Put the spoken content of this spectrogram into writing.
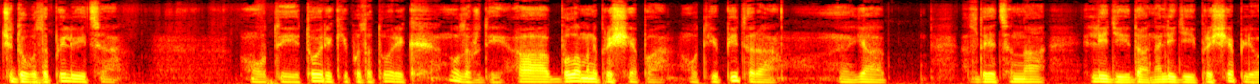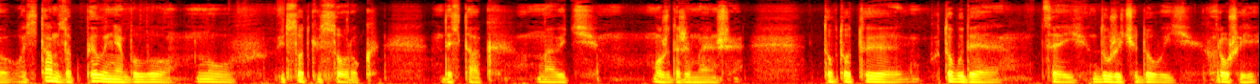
Чудово запилюється. От і торік, і позаторік, ну завжди. А була в мене прищепа. От Юпітера. Я, здається, на Лідії, да, на Лідії прищеплював. Ось там запилення було ну, відсотків 40, десь так, навіть може навіть менше. Тобто, от, е, хто буде цей дуже чудовий, хороший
